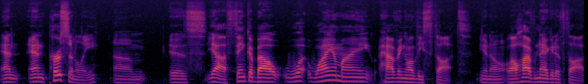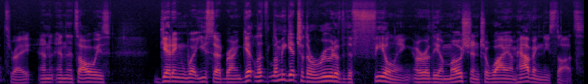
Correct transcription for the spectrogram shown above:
and and personally um, is yeah think about what why am i having all these thoughts? You know i'll have negative thoughts right? And and it's always getting what you said brian get let, let me get to the root of the feeling or the emotion to why i'm having these thoughts.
